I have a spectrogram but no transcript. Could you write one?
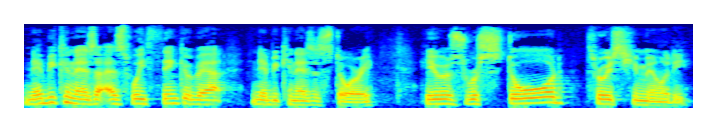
Nebuchadnezzar, as we think about Nebuchadnezzar's story, he was restored through his humility.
